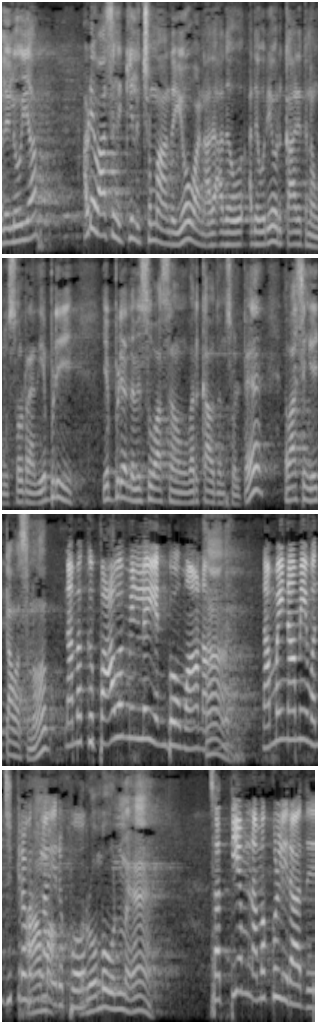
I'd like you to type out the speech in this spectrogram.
அலையிலூயா அப்படியே வாசுங்க கீழே சும்மா அந்த யோவான் அது அது அது ஒரே ஒரு காரியத்தை நான் உங்களுக்கு சொல்றேன். அது எப்படி எப்படி அந்த விசுவாசம் ஒர்க் ஆகுதுன்னு சொல்லிட்டு வாசிங்க எட்டாம் வசனம். நமக்கு பாவம் இல்லை என்போமானா? ஆ. நம்மை நாமே வஞ்சிக்கிறவர்களா இருப்போம். ரொம்ப உண்மை. சத்தியம் நமக்குள் இராது.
